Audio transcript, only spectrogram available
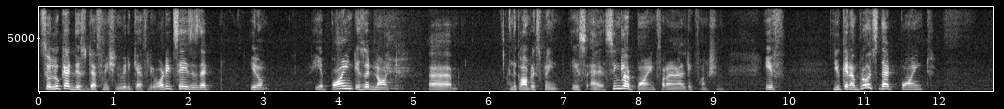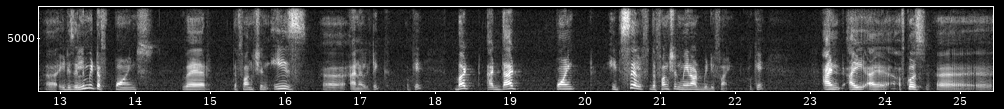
so look at this definition very carefully. What it says is that you know a point z naught uh, in the complex plane is a singular point for an analytic function. If you can approach that point uh, it is a limit of points where the function is uh, analytic okay? But at that point itself the function may not be defined okay? And I, I of course uh, uh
